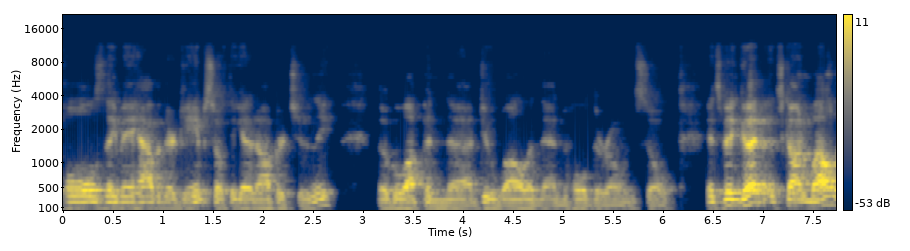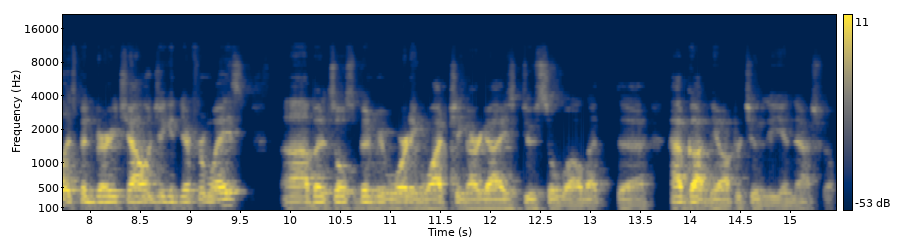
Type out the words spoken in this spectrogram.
holes they may have in their game. So if they get an opportunity, they'll go up and uh, do well and then hold their own. So it's been good. It's gone well. It's been very challenging in different ways, uh, but it's also been rewarding watching our guys do so well that uh, have gotten the opportunity in Nashville.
